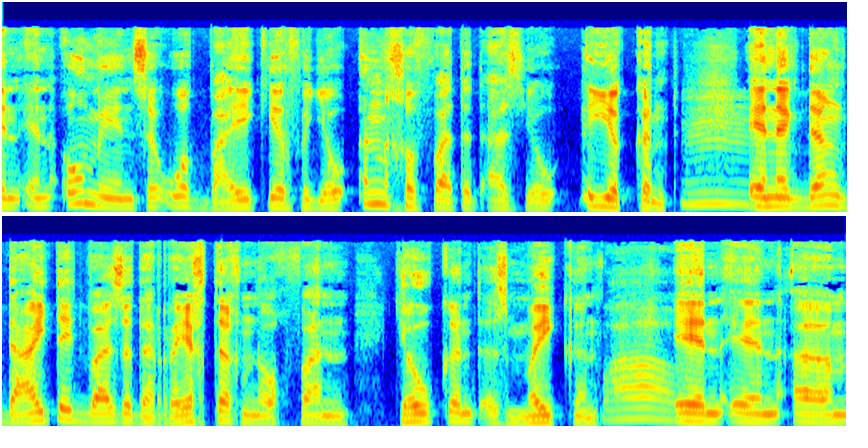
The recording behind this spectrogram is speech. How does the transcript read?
en en ou mense ook baie keer vir jou ingevat het as jou eie kind. Mm. En ek dink daai tyd was dit regtig nog van jou kind is my kind. Wow. En en ehm um,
